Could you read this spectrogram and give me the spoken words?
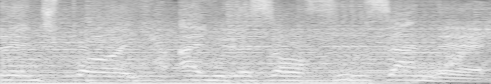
برنج بای علی رضا فروزنده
